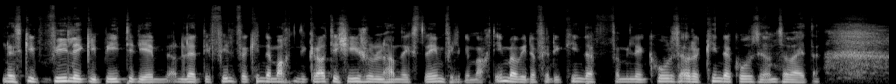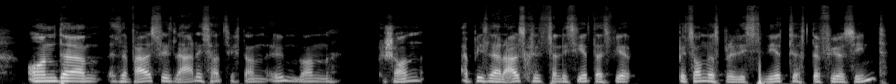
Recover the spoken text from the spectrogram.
Und es gibt viele Gebiete, die eben relativ viel für Kinder machen. Die, gerade die Skischulen haben extrem viel gemacht. Immer wieder für die Kinder, Familienkurse oder Kinderkurse und so weiter. Und ähm, also Faust Laris hat sich dann irgendwann schon ein bisschen herauskristallisiert, dass wir besonders prädestiniert dafür sind.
